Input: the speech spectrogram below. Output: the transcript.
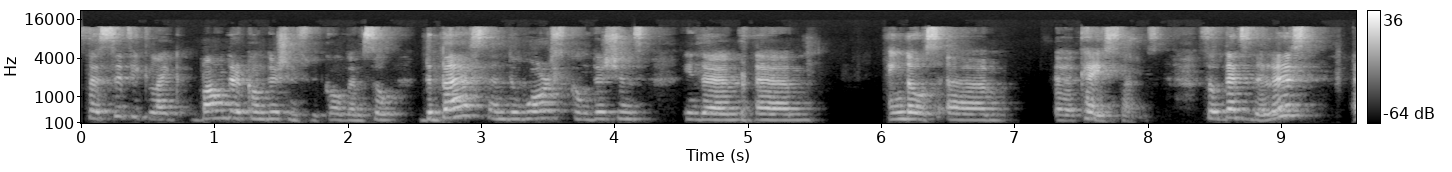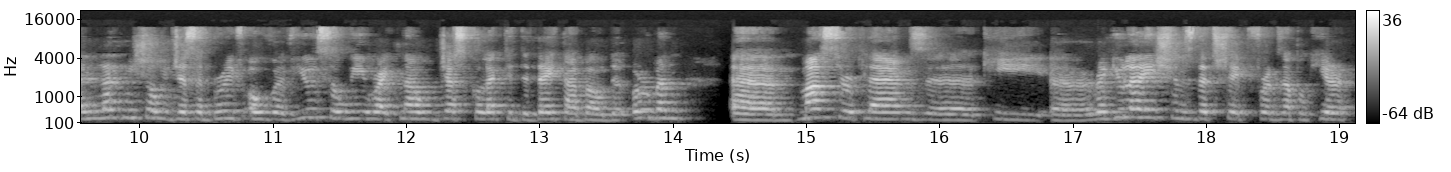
specific like boundary conditions we call them. So the best and the worst conditions in the um, in those um, case studies. So that's the list. And let me show you just a brief overview. So we right now just collected the data about the urban um, master plans, uh, key uh, regulations that shape, for example, here,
